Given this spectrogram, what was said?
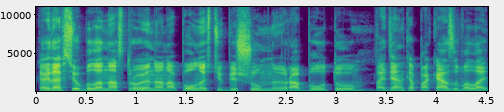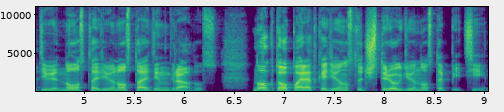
когда все было настроено на полностью бесшумную работу, водянка показывала 90-91 градус, но кто порядка 94-95.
